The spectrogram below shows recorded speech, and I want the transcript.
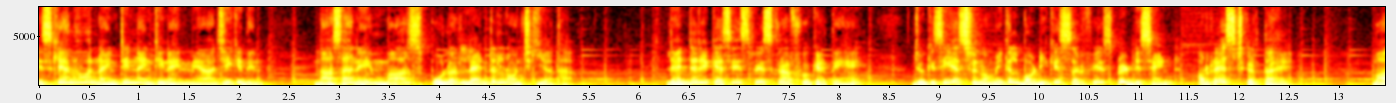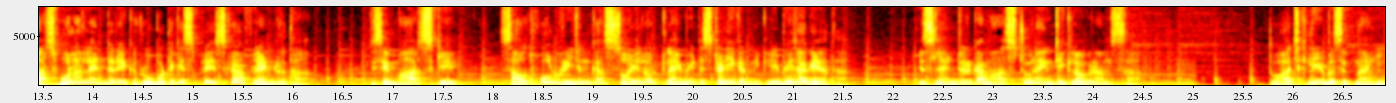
इसके अलावा 1999 में आज ही के दिन नासा ने मार्स पोलर लैंडर लॉन्च किया था। लैंडर एक ऐसे स्पेसक्राफ्ट को कहते हैं, जो किसी एस्ट्रोनॉमिकल बॉडी के सरफेस पर डिसेंड और रेस्ट करता है। मार्स पोलर लैंडर एक रोबोटिक स्पेसक्राफ्ट लैंडर था, जिसे मार्स के साउथ पोल रीजन का सॉइल और क्लाइमेट स्टडी करने के लिए भेजा गया था। इस लैंडर का मास 290 किलोग्राम्स था। तो आज के लिए बस इतना ही।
